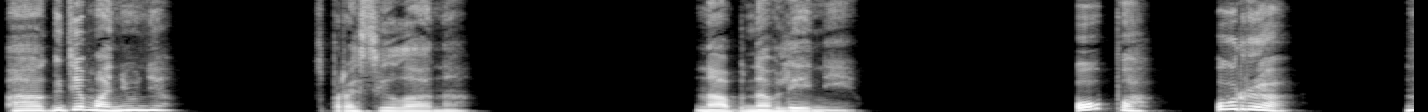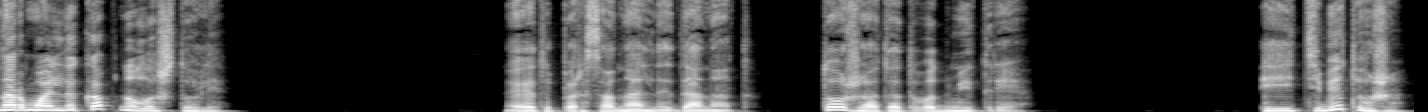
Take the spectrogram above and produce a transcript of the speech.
«А где Манюня?» — спросила она. «На обновлении». «Опа! Ура! Нормально капнула, что ли?» «Это персональный донат. Тоже от этого Дмитрия». «И тебе тоже?»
